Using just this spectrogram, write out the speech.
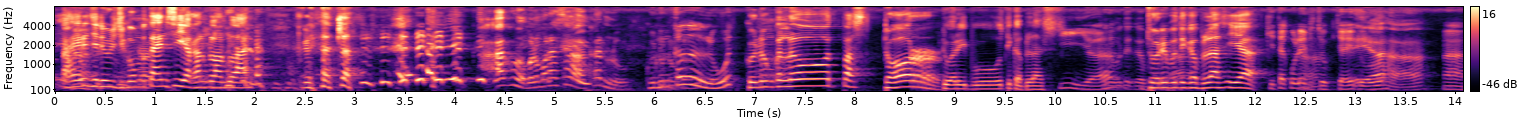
Akhirnya jadi uji kompetensi ya kan pelan-pelan. Kelihatan. Aku gak pernah merasakan loh. gunung kelut Gunung Kelut pas dor 2013. iya 2013 iya. kita kuliah di Jogja itu Iya. ha. nah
